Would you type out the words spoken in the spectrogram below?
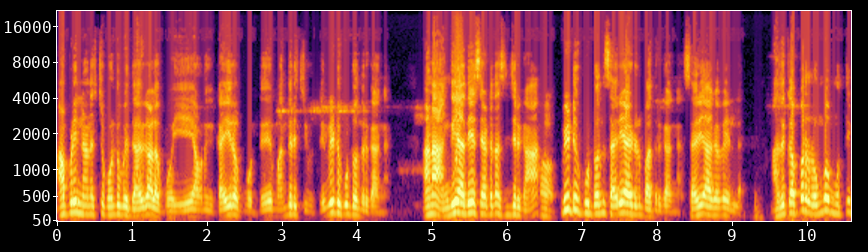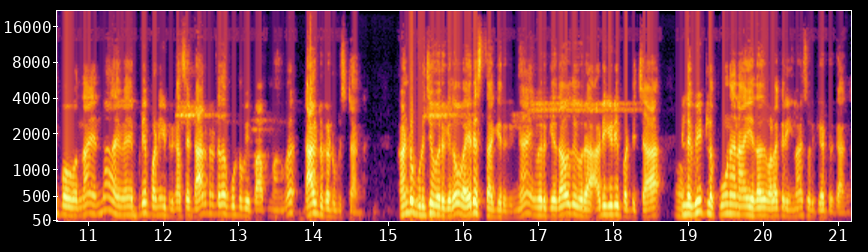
அப்படின்னு நினைச்சிட்டு கொண்டு போய் தர்கால போய் அவனுக்கு கயிறை போட்டு மந்திரிச்சு விட்டு வீட்டுக்கு கூட்டு வந்திருக்காங்க. ஆனா அங்கேயே அதே சேட்டை தான் செஞ்சிருக்கான். வீட்டுக்கு கூட்டு வந்து சரியாயிடுன்னு பாத்திருக்காங்க சரியாகவே இல்லை. அதுக்கப்புறம் ரொம்ப முத்தி போகும் தான் என்ன இவன் இப்படியே பண்ணிட்டு இருக்கான்? சரி டாக்டர்கிட்ட தான் கூட்டு போய் பார்ப்பாங்க டாக்டர் கண்டுபிடிச்சிட்டாங்க. கண்டுபிடிச்சு இவருக்கு ஏதோ வைரஸ் தாக்கி இருக்குங்க இவருக்கு ஏதாவது ஒரு அடிக்கடி பட்டுச்சா? இல்ல வீட்டுல பூனை நாய் ஏதாவது வளர்க்குறீங்களான்னு சொல்லி கேட்டிருக்காங்க.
